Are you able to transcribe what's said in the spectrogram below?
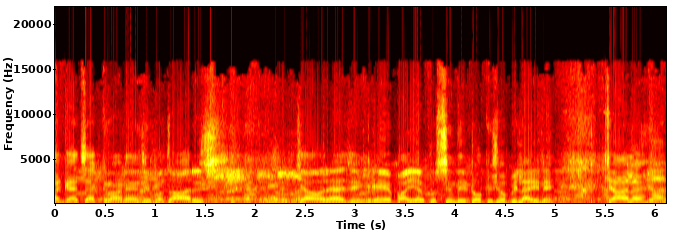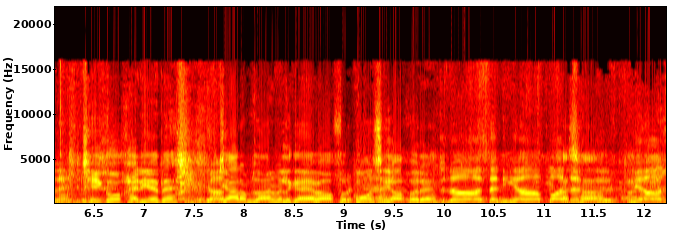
अगे चेक कराने हैं जी बाज़ार। क्या हो रहा है जी? ए भाई यार कुछ सिंधी टोपी शोपी लाई ने। क्या हाल है? ठीक हो? खैरियत है? क्या रमज़ान में लगाया हुआ ऑफ़र कौन सी ऑफ़र है? धनिया पालक अच्छा। प्याज।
